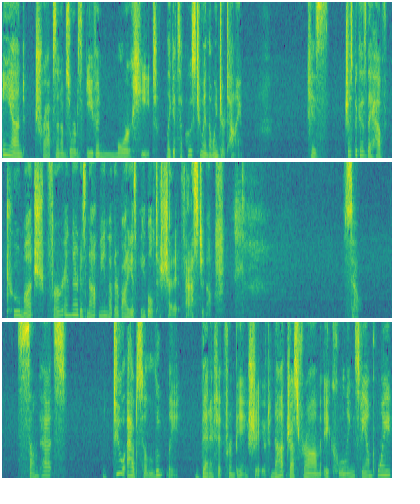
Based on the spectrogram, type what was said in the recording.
and traps and absorbs even more heat like it's supposed to in the wintertime. Because just because they have too much fur in there does not mean that their body is able to shed it fast enough. So, some pets do absolutely benefit from being shaved, not just from a cooling standpoint,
